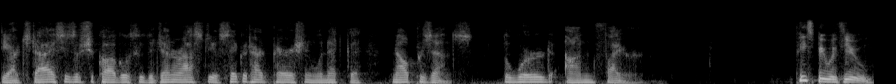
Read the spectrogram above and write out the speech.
The Archdiocese of Chicago, through the generosity of Sacred Heart Parish in Winnetka, now presents The Word on Fire. Peace be with you.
